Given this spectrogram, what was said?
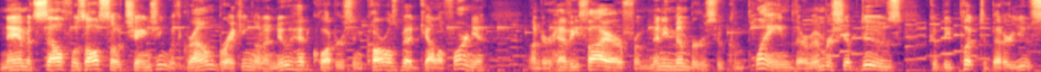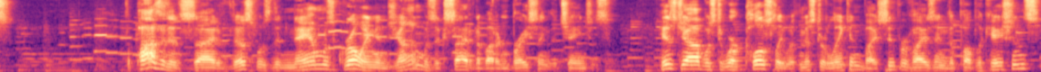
NAMM itself was also changing with groundbreaking on a new headquarters in Carlsbad, California, under heavy fire from many members who complained their membership dues could be put to better use. The positive side of this was that NAMM was growing and John was excited about embracing the changes. His job was to work closely with Mr. Linkin by supervising the publications,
